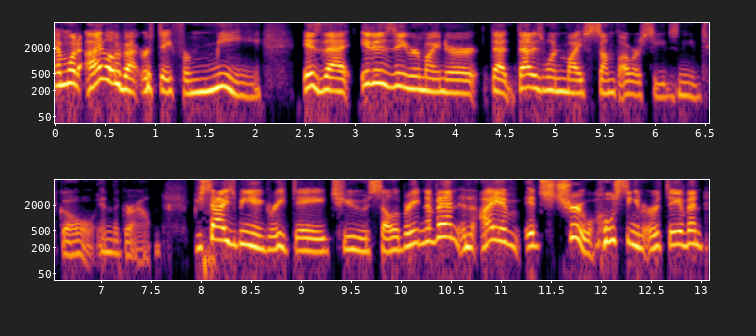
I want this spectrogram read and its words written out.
And what I love about Earth Day for me is that it is a reminder that that is when my sunflower seeds need to go in the ground. Besides being a great day to celebrate an event, and I have, it's true, hosting an Earth Day event.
